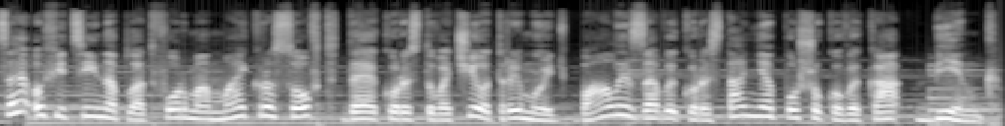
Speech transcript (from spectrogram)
Це офіційна платформа Microsoft, де користувачі отримують бали за використання пошуковика Bing,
